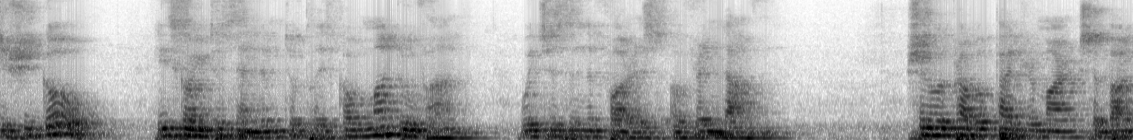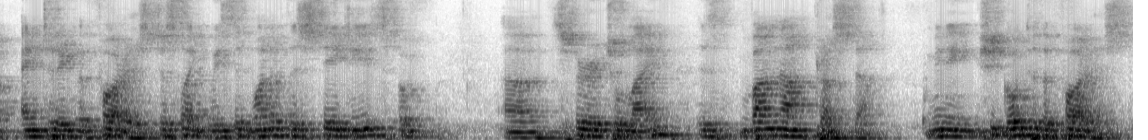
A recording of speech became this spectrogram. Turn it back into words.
you should go. He's going to send him to a place called Madhuvan, which is in the forest of Vrindavan. Srila Prabhupada remarks about entering the forest, just like we said, one of the stages of uh, spiritual life is vanaprastha, meaning you should go to the forest.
